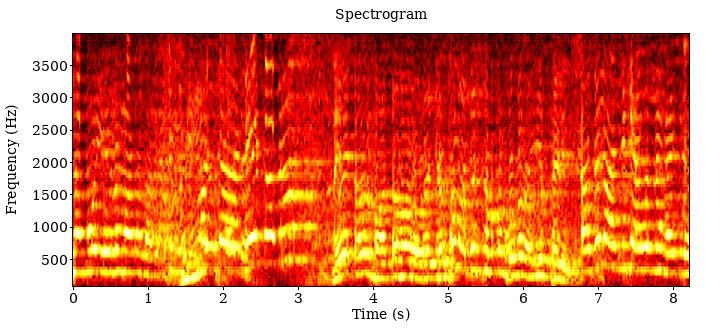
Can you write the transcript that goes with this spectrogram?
ನಮ್ಮ ಏನು ಮಾಡಲ್ಲ. ನಿಮ್ಮ ಮಾಡ್ತಾನವ್ರು ಅವ್ರ ಕೆಲಸ ಅಡ್ಜಸ್ಟ್ ಮಾಡ್ಕೊಂಡು ಹೋಗೋದು ಐ ಅಂತ ಹೇಳಿ. ಅದನ್ನ ಅಂದಿಕೆ ಆಗೋದ್ನಾಗ ಆಯ್ತು.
